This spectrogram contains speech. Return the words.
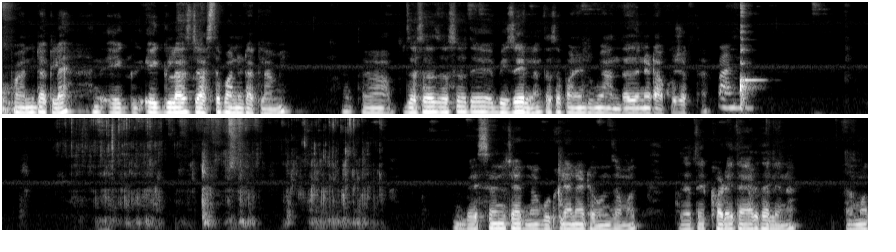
पाणी टाकलं आहे एक एक ग्लास जास्त पाणी टाकलं आम्ही. आता जसं जसं ते भिजेल ना तसं पाणी तुम्ही अंदाजाने टाकू शकता. पाणी. बेसनच्या आहेत ना गुटल्या नाही ठेवून जमत. जर ते खडे तयार झाले ना तर मग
